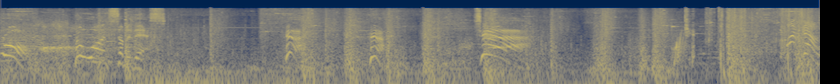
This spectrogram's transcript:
Roll! Who wants some of this? Watch out!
